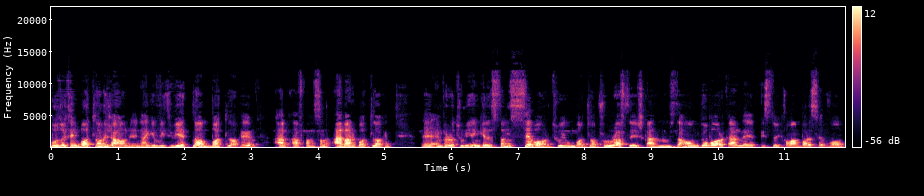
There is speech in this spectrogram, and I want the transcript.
بزرگترین باطلاق جهانه. یعنی اگه ویتنام باطلاقه افغانستان ابر باطلاقه امپراتوری انگلستان سه بار توی اون باطلاق فرو رفتش. قرن 19 هم دو بار قرن 21 هم بار سوم.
